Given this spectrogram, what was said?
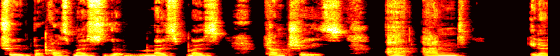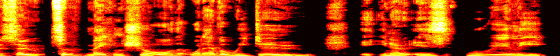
true across most of the most most countries. Uh, and you know, so sort of making sure that whatever we do, you know, is really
